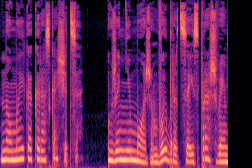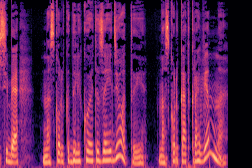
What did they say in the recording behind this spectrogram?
Но мы, как и рассказчица, уже не можем выбраться и спрашиваем себя, насколько далеко это зайдет и насколько откровенно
